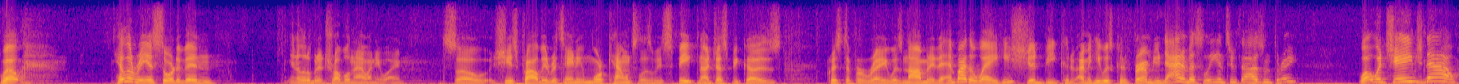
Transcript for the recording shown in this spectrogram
Well, Hillary is sort of in in a little bit of trouble now anyway. So she's probably retaining more counsel as we speak, not just because Christopher Wray was nominated. And by the way, he should be. Con- I mean, he was confirmed unanimously in 2003. What would change now?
